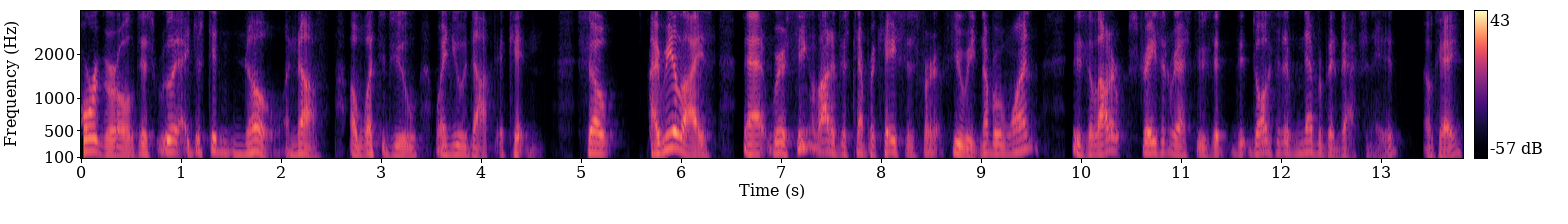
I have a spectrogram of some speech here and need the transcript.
poor girl just really, I just didn't know enough of what to do when you adopt a kitten. So I realized that we're seeing a lot of distemper cases for a few reasons. Number one, there's a lot of strays and rescues that, that dogs that have never been vaccinated. Okay,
